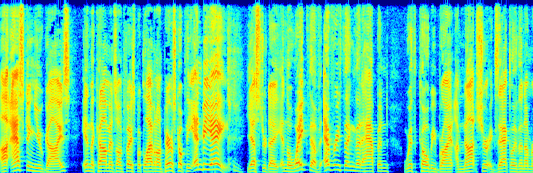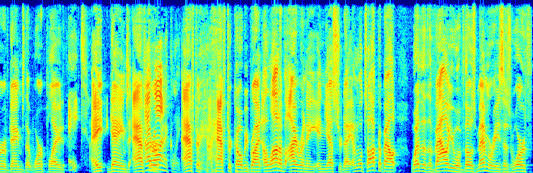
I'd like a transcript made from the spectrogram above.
Uh, asking you guys in the comments on Facebook Live and on Periscope, the NBA yesterday, in the wake of everything that happened with Kobe Bryant. I'm not sure exactly the number of games that were played. Eight. Eight games after. Ironically. After after Kobe Bryant. A lot of irony in yesterday, and we'll talk about whether the value of those memories is worth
